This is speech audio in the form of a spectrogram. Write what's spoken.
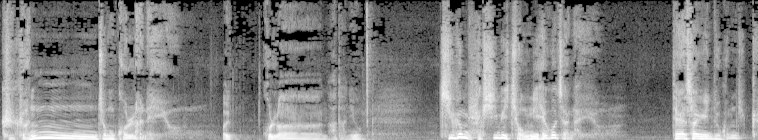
그건 좀 곤란해요. 아니, 곤란하다니요? 지금 핵심이 정리해고잖아요. 대상이 누굽니까?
